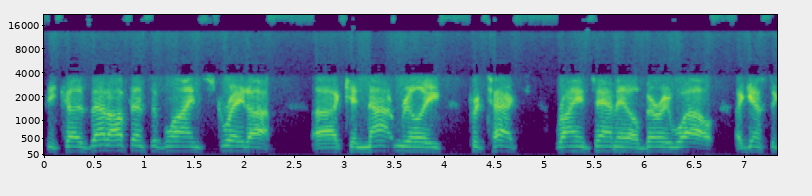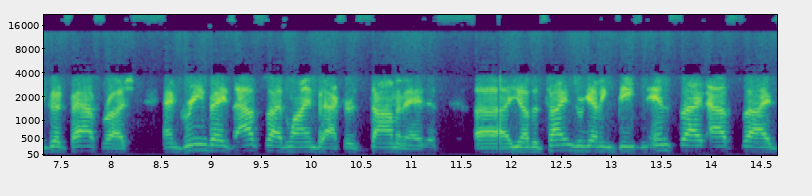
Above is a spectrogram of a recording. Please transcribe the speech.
because that offensive line straight up uh, cannot really protect Ryan Tannehill very well against a good pass rush. And Green Bay's outside linebackers dominated. Uh, you know, the Titans were getting beaten inside, outside,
